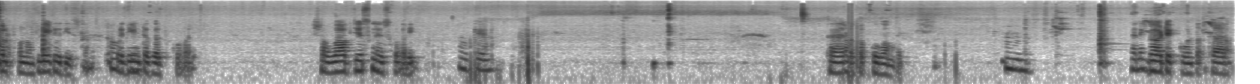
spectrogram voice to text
కలుపుకున్నాం ప్లేట్కి తీసుకుని ఇప్పుడు ఓకే. దీంట్లో కలుపుకోవాలి. స్టవ్ ఆఫ్ చేసుకుని వేసుకోవాలి. ఓకే. కారం తక్కువ ఉంది. కానీ ఘాటు ఎక్కువ ఉంటుంది కారం.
